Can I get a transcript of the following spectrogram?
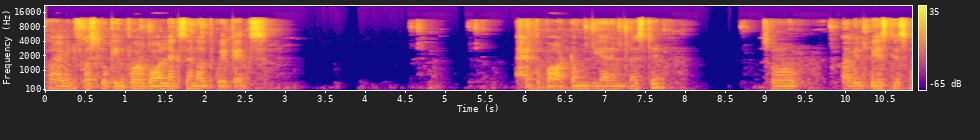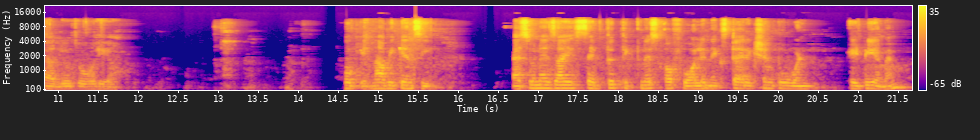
So I will first looking for wall X and earthquake X. At the bottom we are interested. So I will paste these values over here. Okay, now we can see as soon as I set the thickness of wall in x direction to 180 mm,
